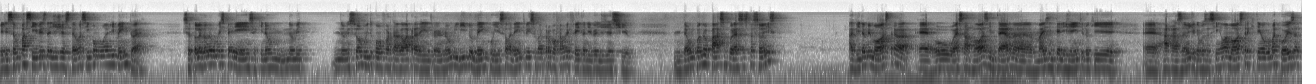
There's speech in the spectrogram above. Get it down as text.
eles são passíveis da digestão, assim como um alimento é se eu estou levando alguma experiência que não, não, me, não me soa muito confortável lá para dentro, eu não lido bem com isso lá dentro, isso vai provocar um efeito a nível digestivo. Então, quando eu passo por essas situações, a vida me mostra, é, ou essa voz interna mais inteligente do que é, a razão, digamos assim, ela mostra que tem alguma coisa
